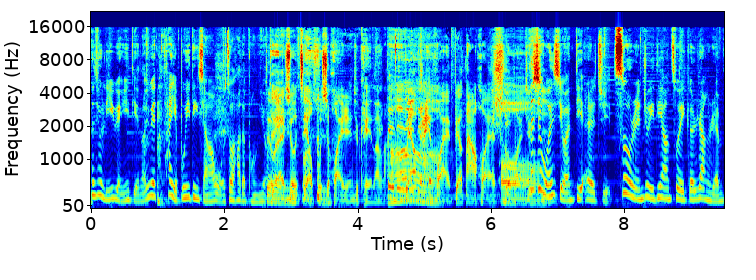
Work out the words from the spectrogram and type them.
那就离远一点了，因为他也不一定想要我做他的朋友。对我来说，只要不是坏人就可以了。对对对，不要太坏，不要大坏。但是我很喜欢第二句，做人就一定要做一个让人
